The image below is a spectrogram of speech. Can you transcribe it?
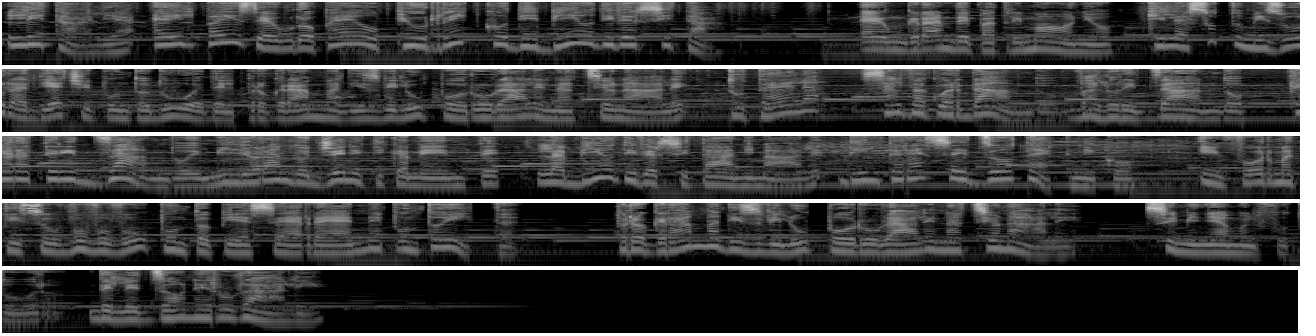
L'Italia è il paese europeo più ricco di biodiversità. È un grande patrimonio che la sottomisura 10.2 del Programma di Sviluppo Rurale Nazionale tutela salvaguardando, valorizzando, caratterizzando e migliorando geneticamente la biodiversità animale di interesse zootecnico. Informati su www.psrn.it. Programma di Sviluppo Rurale Nazionale. Seminiamo il futuro delle zone rurali.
